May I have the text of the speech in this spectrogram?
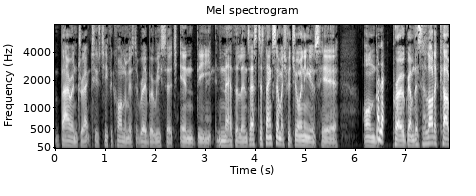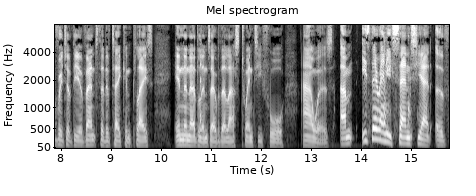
Barendrecht, who's chief economist at Rabo Research in the Netherlands. Esther, thanks so much for joining us here on the Hello. program. There's a lot of coverage of the events that have taken place in the Netherlands over the last 24 hours. Um, is there any sense yet of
